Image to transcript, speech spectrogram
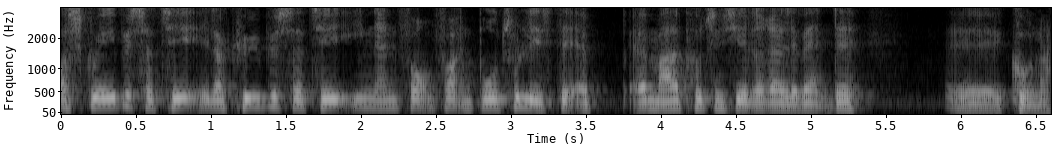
at scrape sig til, eller købe sig til en eller anden form for en brutoliste af, af meget potentielle relevante øh, kunder.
